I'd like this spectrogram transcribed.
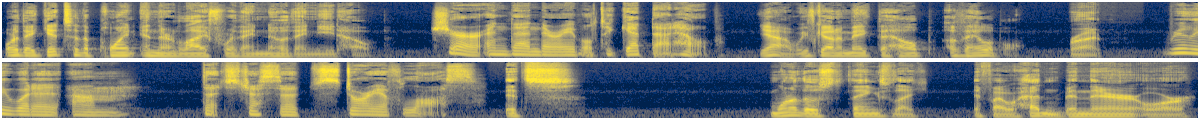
or they get to the point in their life where they know they need help. Sure, and then they're able to get that help. Yeah, we've got to make the help available. Right. Really, what a, um, that's just a story of loss. It's one of those things like if I hadn't been there or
